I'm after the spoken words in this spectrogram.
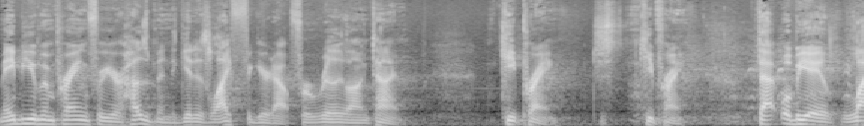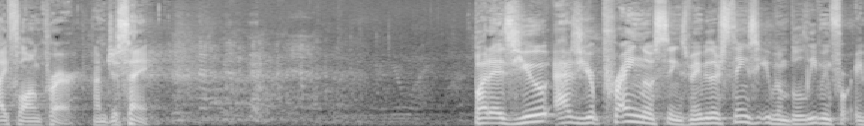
Maybe you've been praying for your husband to get his life figured out for a really long time. Keep praying. Just keep praying. That will be a lifelong prayer. I'm just saying. But as you as you're praying those things, maybe there's things that you've been believing for a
